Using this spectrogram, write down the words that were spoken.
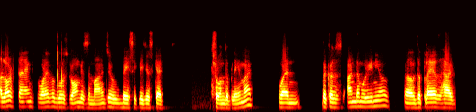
a lot of times whatever goes wrong is the manager who basically just gets thrown the blame at. When because under Mourinho, uh, the players had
